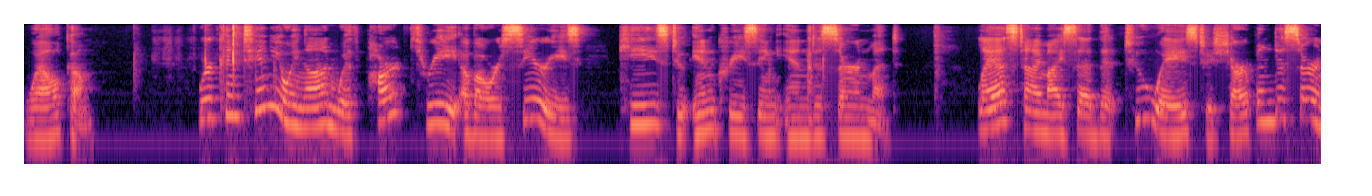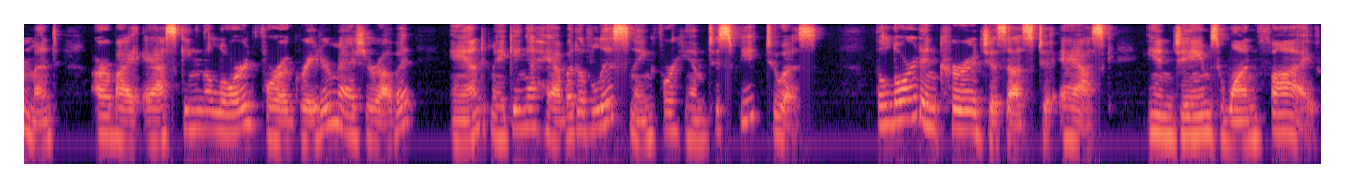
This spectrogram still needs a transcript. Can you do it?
Welcome. We're continuing on with part three of our series, Keys to Increasing in Discernment. Last time I said that two ways to sharpen discernment are by asking the Lord for a greater measure of it and making a habit of listening for Him to speak to us. The Lord encourages us to ask in James 1 5,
